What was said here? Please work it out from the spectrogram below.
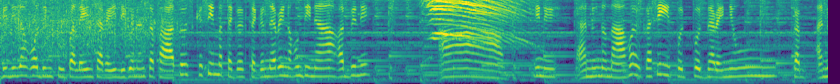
Binilang ko din po pala yung sarili ko ng sapatos kasi matagal-tagal na rin akong di nakakabili. Ah, ini, ano na ako kasi pudpud na rin yung, ano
